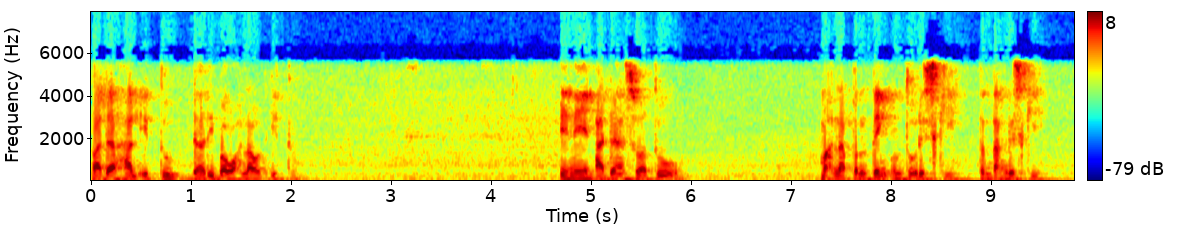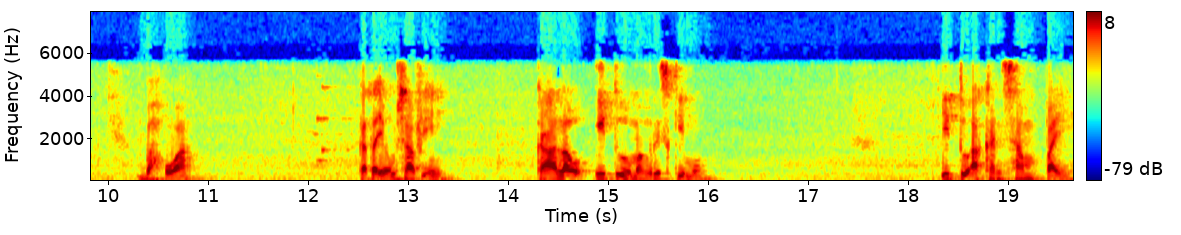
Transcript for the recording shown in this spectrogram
padahal itu dari bawah laut itu. Ini ada suatu makna penting untuk rizki tentang rizki. Bahwa kata Imam Syafi'i kalau itu memang rizkimu itu akan sampai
